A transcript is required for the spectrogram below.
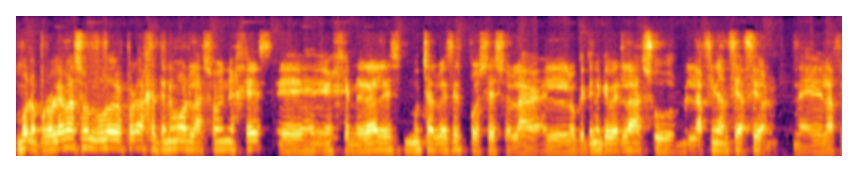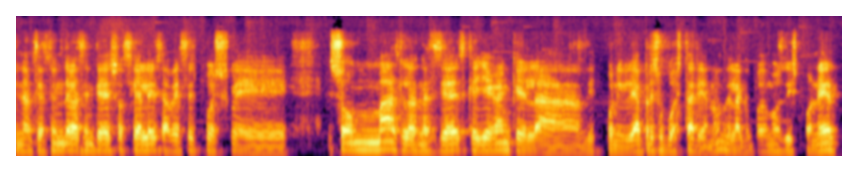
Bueno, problemas son uno de los problemas que tenemos las ONGs eh, en general es muchas veces pues eso, lo que tiene que ver la, la financiación, eh, la financiación de las entidades sociales a veces pues eh, son más las necesidades que llegan que la disponibilidad presupuestaria, ¿no? De la que podemos disponer,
